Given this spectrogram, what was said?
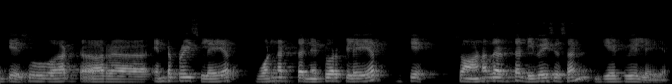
Okay, so at our uh, enterprise layer, one at the network layer, okay, so another at the devices and gateway layer.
